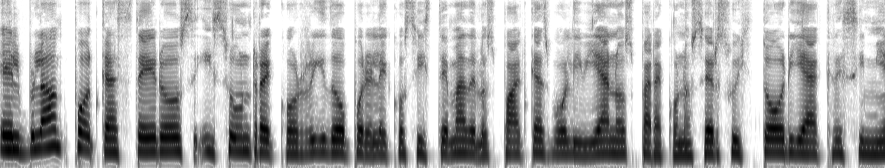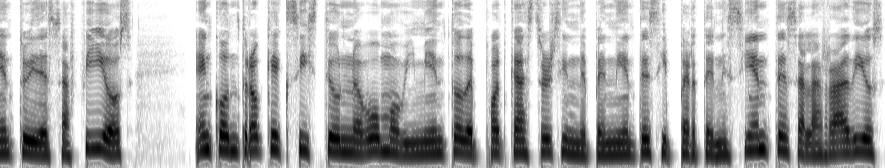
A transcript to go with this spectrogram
El blog Podcasteros hizo un recorrido por el ecosistema de los podcasts bolivianos para conocer su historia, crecimiento y desafíos. Encontró que existe un nuevo movimiento de podcasters independientes y pertenecientes a las radios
